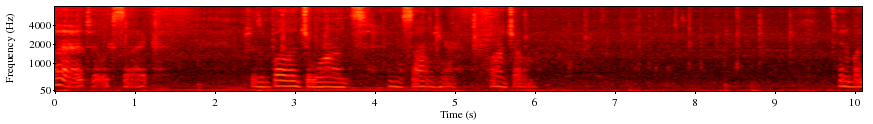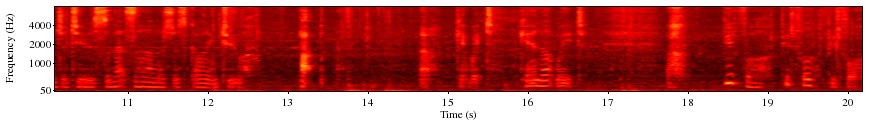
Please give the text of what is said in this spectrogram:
But it looks like there's a bunch of wands in the sun here, a bunch of them. And a bunch of twos, so that sun is just going to pop. Oh, can't wait. Cannot wait. Oh, beautiful, beautiful, beautiful.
